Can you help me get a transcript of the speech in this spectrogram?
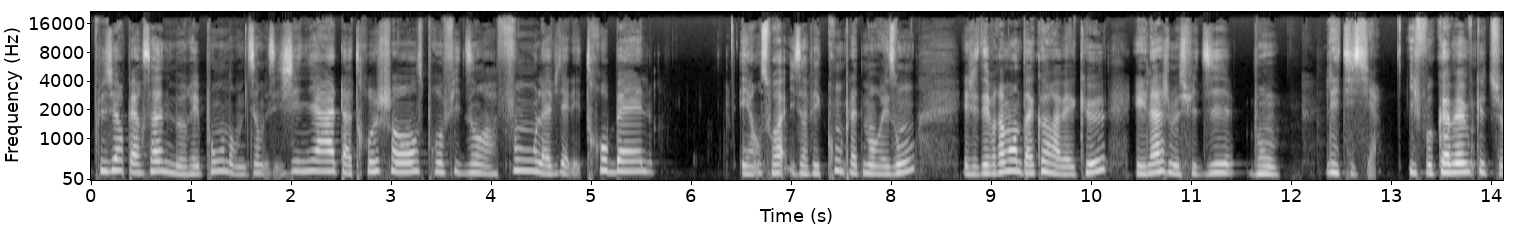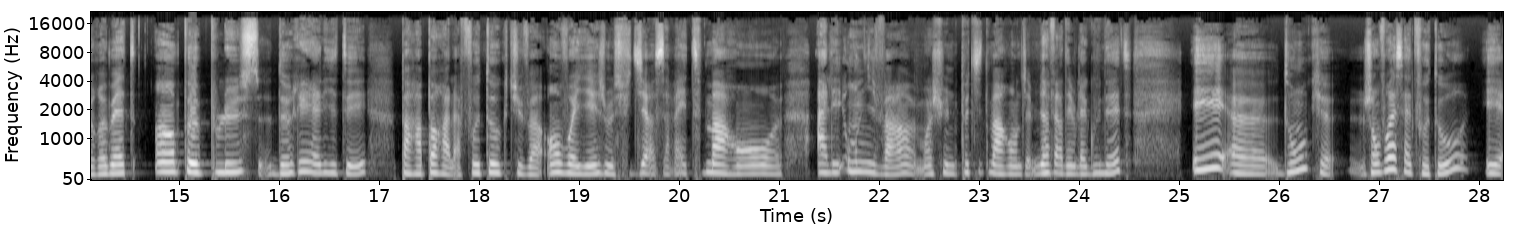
plusieurs personnes me répondent en me disant mais c'est génial, t'as trop chance, profites-en à fond, la vie elle est trop belle. Et en soi, ils avaient complètement raison. Et j'étais vraiment d'accord avec eux. Et là, je me suis dit, bon, Laetitia, il faut quand même que tu remettes un peu plus de réalité par rapport à la photo que tu vas envoyer. Je me suis dit, ah, ça va être marrant. Euh, allez, on y va. Moi, je suis une petite marrante. J'aime bien faire des blagounettes. Et euh, donc, j'envoie cette photo et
